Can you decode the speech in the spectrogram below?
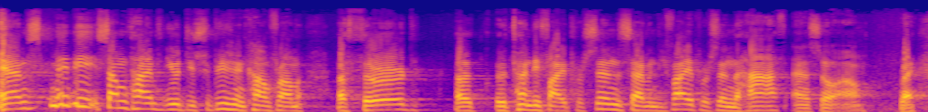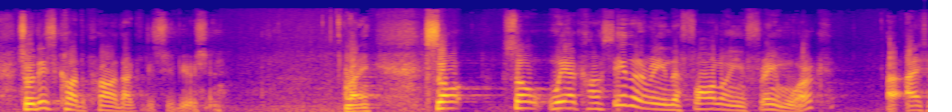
And maybe sometimes your distribution comes from a third, a 25%, 75%, half, and so on. Right? So this is called product distribution. Right? So, so we are considering the following framework. I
